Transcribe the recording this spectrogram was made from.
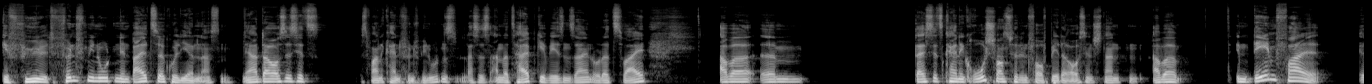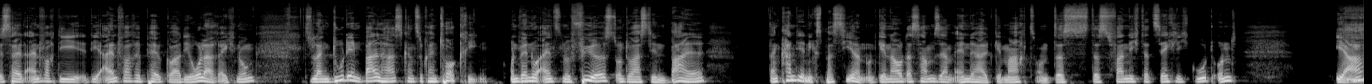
gefühlt fünf Minuten den Ball zirkulieren lassen. Ja, daraus ist jetzt, es waren keine fünf Minuten, lass es anderthalb gewesen sein oder zwei. Aber ähm, da ist jetzt keine Großchance für den VfB daraus entstanden. Aber in dem Fall ist halt einfach die, die einfache Pep Guardiola-Rechnung. Solange du den Ball hast, kannst du kein Tor kriegen. Und wenn du 1-0 führst und du hast den Ball, dann kann dir nichts passieren. Und genau das haben sie am Ende halt gemacht. Und das, das fand ich tatsächlich gut. Und ja,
